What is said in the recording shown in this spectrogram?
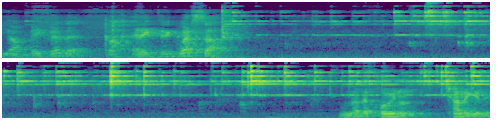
Ya bekle de. Bak elektrik varsa. Bunlar da koyunun çanı gibi.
